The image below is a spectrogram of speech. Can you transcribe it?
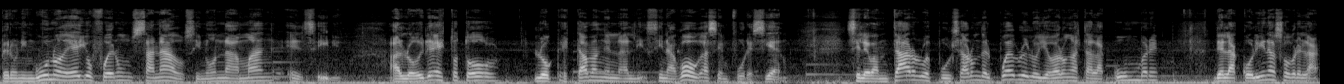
pero ninguno de ellos fueron sanados, sino Naamán el sirio. Al oír esto, todos los que estaban en la sinagoga se enfurecieron. Se levantaron, lo expulsaron del pueblo y lo llevaron hasta la cumbre de la colina sobre la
